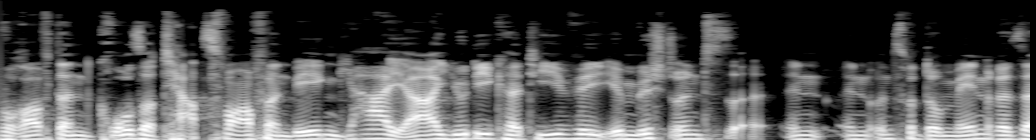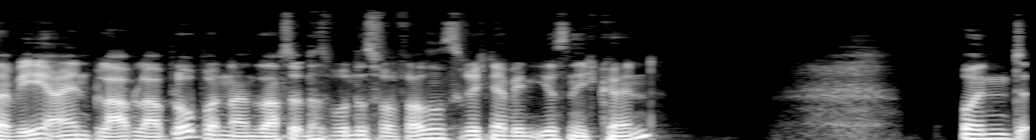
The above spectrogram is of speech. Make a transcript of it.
Worauf dann großer Terz war von wegen, ja, ja, Judikative, ihr mischt uns in, in unsere Domain Reservé ein, bla bla blub. Und dann sagte das Bundesverfassungsgericht, ja, wenn ihr es nicht könnt. Und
